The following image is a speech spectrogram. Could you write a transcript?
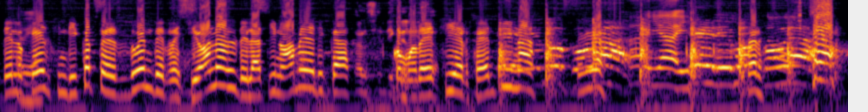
de lo que es el sindicato del duende regional de Latinoamérica, como decía Argentina. Ay, ay. Pero- ¡Jo,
